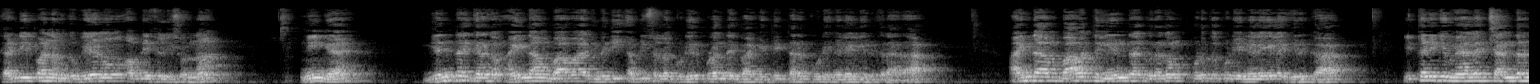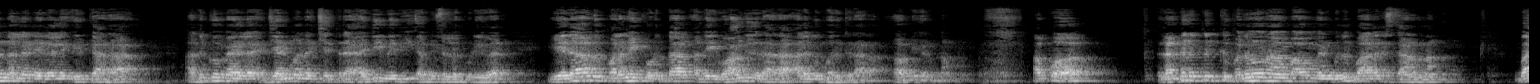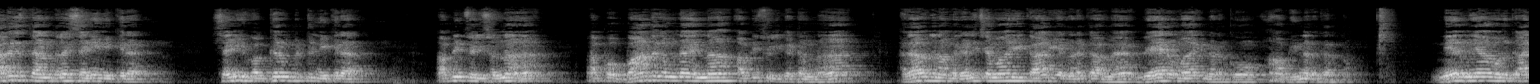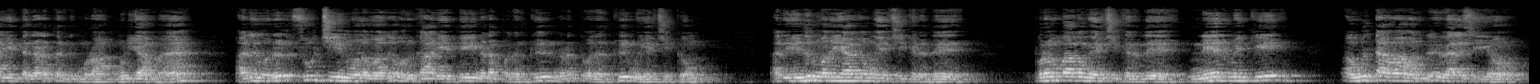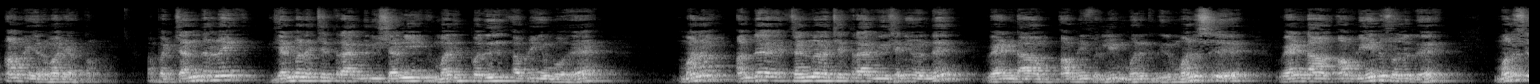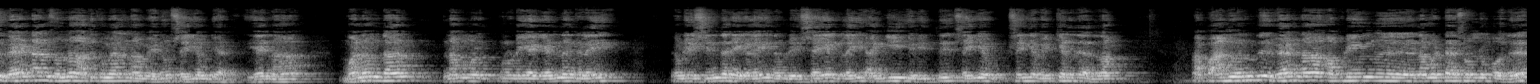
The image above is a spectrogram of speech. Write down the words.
கண்டிப்பா நமக்கு வேணும் அப்படின்னு சொல்லி சொன்னா நீங்க எந்த கிரகம் ஐந்தாம் பாவாதிபதி அப்படின்னு சொல்லக்கூடிய குழந்தை பாக்கியத்தை தரக்கூடிய நிலையில் இருக்கிறாரா? ஐந்தாம் பாவத்தில் நின்ற கிரகம் கொடுக்கக்கூடிய நிலையில இருக்கா? இத்தனைக்கு மேல சந்திரன் நல்ல நிலையில இருக்காரா? அதுக்கும் மேல ஜென்ம நட்சத்திர அதிபதி அப்படின்னு சொல்லக்கூடியவர் ஏதாவது பலனை கொடுத்தால் அதை வாங்குகிறாரா அல்லது மறுக்கிறாரா? அப்படிங்கிறது தான். அப்போ லக்னத்துக்கு பதினோராம் பாவம் என்பது பாதகஸ்தானம் தான். பாதகஸ்தானத்தில் சனி நிற்கிறார் சனி வக்ரம் பெற்று நிற்கிறார் அப்படின்னு சொல்லி சொன்னா அப்போ பாதகம்னா என்ன அப்படின்னு சொல்லி கேட்டோம்னா அதாவது நம்ம நினைச்ச மாதிரி காரியம் நடக்காம வேற மாதிரி நடக்கும் அப்படின்னு எனக்கு அர்த்தம். நேர்மையா ஒரு காரியத்தை நடத்துறதுக்கு முடா- முடியாம அது ஒரு சூழ்ச்சியின் மூலமாக ஒரு காரியத்தை நடப்பதற்கு நடத்துவதற்கு முயற்சிக்கும். அது எதிர்மறையாக முயற்சிக்கிறது புறம்பாக முயற்சிக்கிறது நேர்மைக்கு உல்டாவா வந்து வேலை செய்யும் அப்படிங்கிற மாதிரி அர்த்தம். அப்ப சந்திரனை ஜென்ம நட்சத்திராதிபதி சனி மறுப்பது அப்படிங்கும் போது மனம் அந்த சன்ம நட்சத்திராதிபதி சனி வந்து வேண்டாம் அப்படின்னு சொல்லி மறுக்குது. மனசு வேண்டாம் அப்படின்னு சொல்லுது. மனசு வேண்டாம்னு சொன்னா அதுக்கு மேல நாம எதுவும் செய்ய முடியாது. ஏன்னா மனம்தான் நம்மளுடைய எண்ணங்களை நம்முடைய சிந்தனைகளை நம்முடைய செயல்களை அங்கீகரித்து செய்ய செய்ய வைக்கிறது அதுதான். அப்ப அது வந்து வேண்டாம் அப்படின்னு நம்மகிட்ட சொல்லும்போது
